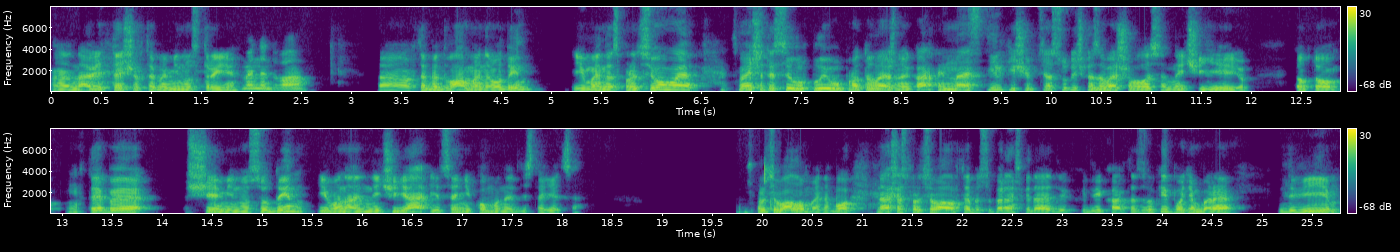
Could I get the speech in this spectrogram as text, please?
е, Навіть те, що в тебе мінус 3. У мене два. Е, В тебе 2, в мене 1. І в мене спрацьовує зменшити силу впливу протилежної карти настільки, щоб ця сутичка завершувалася нечиєю. Тобто в тебе ще мінус 1, і вона нечия, і це нікому не дістається. Спрацювало в мене, бо інакше спрацювало в тебе. Суперник скидає дві, дві карти з руки, потім бере дві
